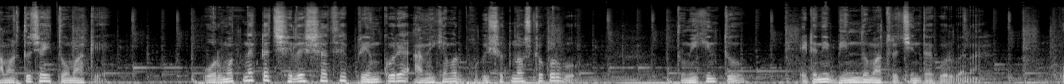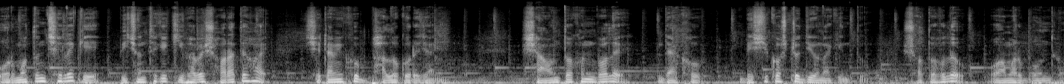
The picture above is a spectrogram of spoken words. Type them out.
আমার তো চাই তোমাকে। ওর মতন একটা ছেলের সাথে প্রেম করে আমি কি আমার ভবিষ্যৎ নষ্ট করব? তুমি কিন্তু এটা নিয়ে বিন্দু মাত্র চিন্তা করবে না। ওর মতন ছেলেকে পিছন থেকে কীভাবে সরাতে হয়, সেটা আমি খুব ভালো করে জানি। শাওন তখন বলে, দেখো বেশি কষ্ট দিও না কিন্তু, শত হলেও ও আমার বন্ধু।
